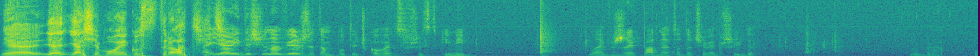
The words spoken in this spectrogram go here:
Nie, ja, ja się boję go stracić. Ej, ja idę się na wieży tam potyczkować z wszystkimi. Najwyżej padnę, to do ciebie przyjdę. Dobra. O.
